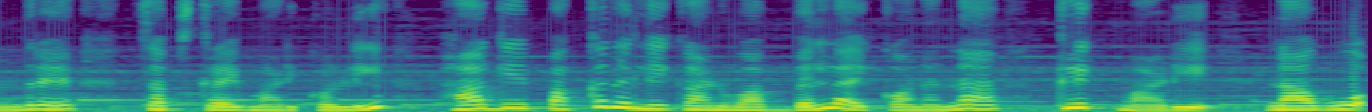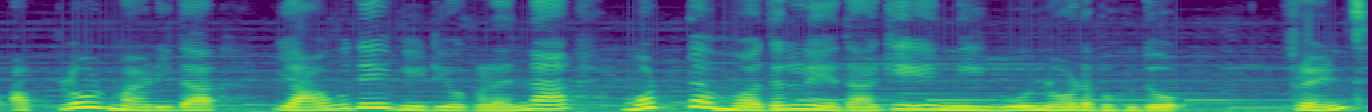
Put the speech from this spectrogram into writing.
ಅಂದರೆ ಸಬ್ಸ್ಕ್ರೈಬ್ ಮಾಡಿಕೊಳ್ಳಿ. ಹಾಗೆ ಪಕ್ಕದಲ್ಲಿ ಕಾಣುವ ಬೆಲ್ ಐಕಾನನ್ನು ಕ್ಲಿಕ್ ಮಾಡಿ ನಾವು ಅಪ್ಲೋಡ್ ಮಾಡಿದ ಯಾವುದೇ ವಿಡಿಯೋಗಳನ್ನು ಮೊಟ್ಟ ಮೊದಲನೆಯದಾಗಿ ನೀವು ನೋಡಬಹುದು. ಫ್ರೆಂಡ್ಸ್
